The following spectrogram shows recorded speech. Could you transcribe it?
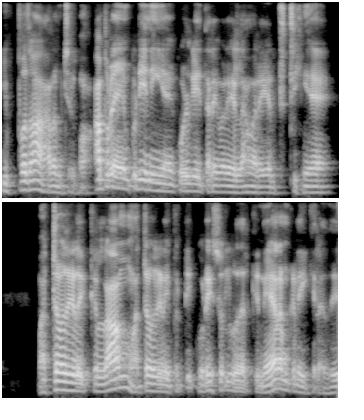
இப்போ தான் ஆரம்பிச்சிருக்கோம். அப்புறம் எப்படி நீங்கள் கொள்கை தலைவரை எல்லாம் வரையறுத்துட்டீங்க? மற்றவர்களுக்கெல்லாம் மற்றவர்களை பற்றி குறை சொல்வதற்கு நேரம் கிடைக்கிறது.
